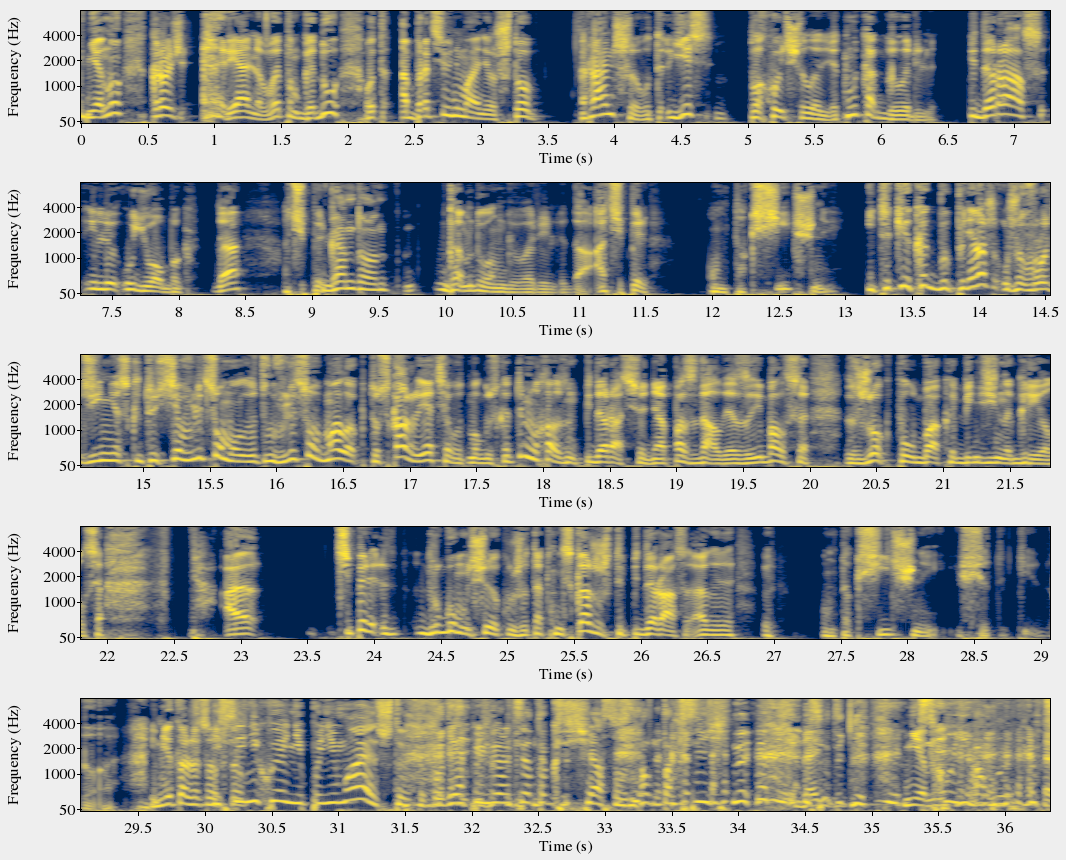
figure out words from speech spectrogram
Не, ну, короче, реально, в этом году, вот обрати внимание, что раньше, вот есть плохой человек, мы как говорили, пидорас или уебок, да, а теперь Гондон. гандон говорили, да, а теперь он токсичный. И такие, как бы, понимаешь, уже вроде несколько... То есть тебе в лицо, вот в лицо мало кто скажет, я тебе вот могу сказать, ты, Мюнхгаузен, пидорас, сегодня опоздал, я заебался, сжег полбака бензина, грелся. А теперь другому человеку уже так не скажешь, ты пидорас, а э, он токсичный, и все таки да. И мне кажется, И что... все нихуя не понимают, что это. Вот я, например, тебя только сейчас узнал токсичный. Все-таки не, с хуя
